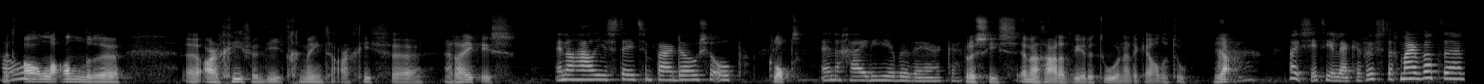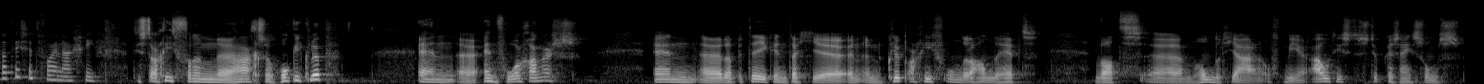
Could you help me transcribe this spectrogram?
Met oh. alle andere archieven die het gemeentearchief rijk is. En dan haal je steeds een paar dozen op. Klopt. En dan ga je die hier bewerken. Precies. En dan gaat het weer de tour naar de kelder toe. Ja. Ah. Nou, je zit hier lekker rustig. Maar wat, uh, wat is het voor een archief? Het is het archief van een uh, Haagse hockeyclub. En, uh, en voorgangers. En dat betekent dat je een, een clubarchief onder handen hebt. Wat 100 jaar of meer oud is. De stukken zijn soms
